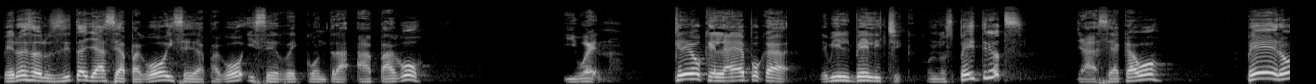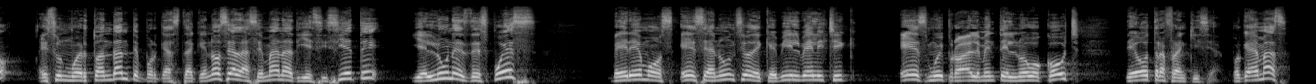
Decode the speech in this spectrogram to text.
Pero esa lucecita ya se apagó y se apagó y se recontra apagó. Y bueno, creo que la época de Bill Belichick con los Patriots ya se acabó. Pero es un muerto andante porque hasta que no sea la semana 17 y el lunes después, veremos ese anuncio de que Bill Belichick es muy probablemente el nuevo coach de otra franquicia. Porque además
